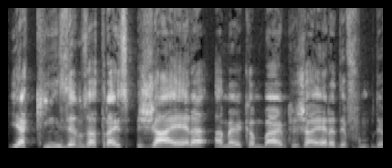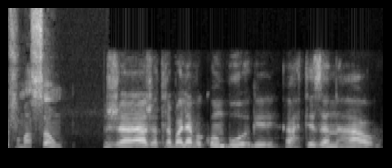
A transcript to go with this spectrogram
e há 15 anos atrás já era American Barbecue, já era defumação? Já, já trabalhava com hambúrguer artesanal.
